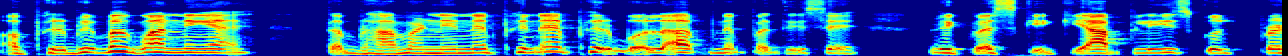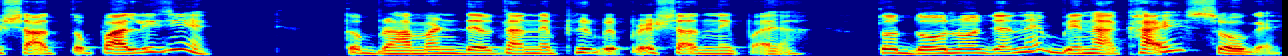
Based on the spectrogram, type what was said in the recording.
और फिर भी भगवान नहीं आए। तब ब्राह्मणी ने फिर ने फिर बोला अपने पति से रिक्वेस्ट की कि आप प्लीज़ कुछ प्रसाद तो पा लीजिए। तो ब्राह्मण देवता ने फिर भी प्रसाद नहीं पाया, तो दोनों जने बिना खाए सो गए।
